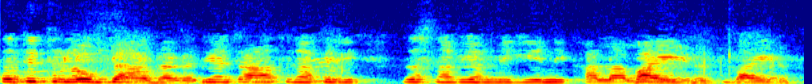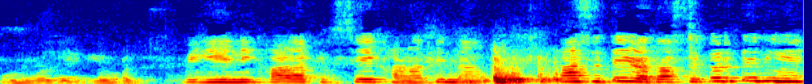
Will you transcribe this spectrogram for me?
तो तिथे लोग बैग बैग दियाँ जाना तीना फिर दसना भी हमने ये नहीं खाला वाइल्ड वाइल्ड फ़ूड बोले भी ये नहीं खाला फिर से खाना तीना अस तेरा दस करते नहीं है।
